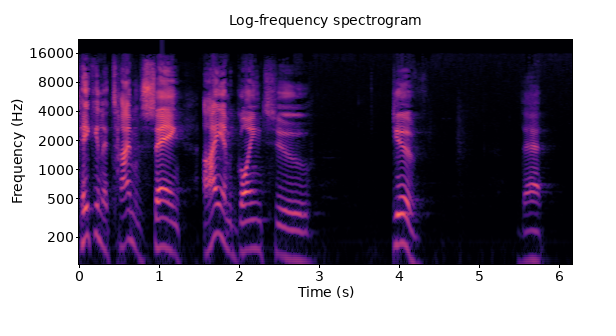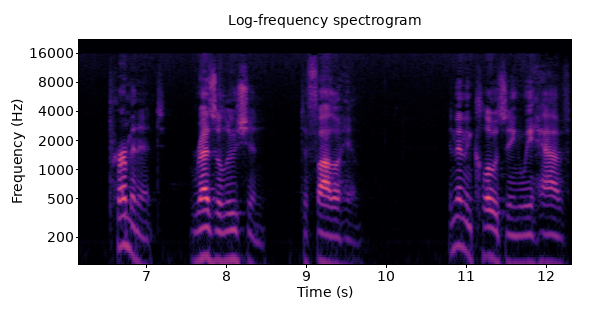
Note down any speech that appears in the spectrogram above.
taking the time of saying, I am going to give that permanent resolution to follow him. And then in closing, we have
